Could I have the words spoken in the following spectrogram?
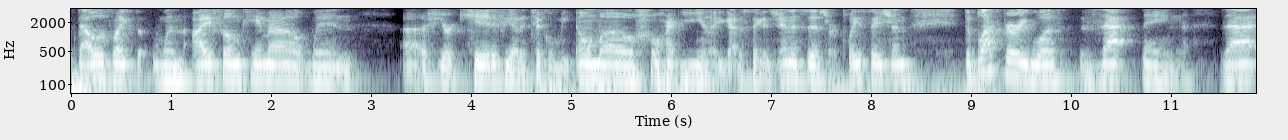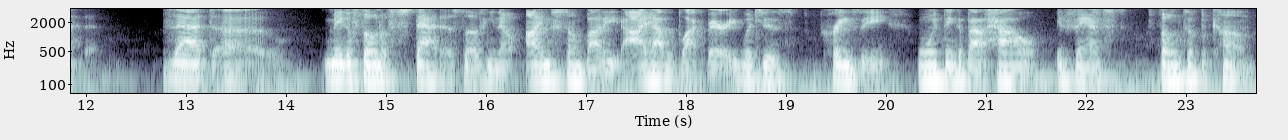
that was like when iPhone came out when uh, if you're a kid, if you had a Tickle Me Elmo, or you know you got a Sega Genesis or PlayStation, the BlackBerry was that thing that that uh, megaphone of status of you know I'm somebody, I have a BlackBerry, which is crazy when we think about how advanced phones have become.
